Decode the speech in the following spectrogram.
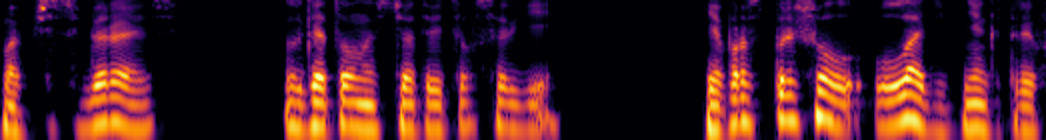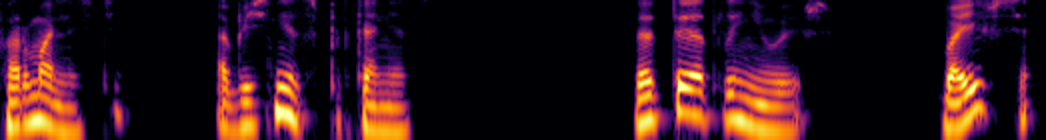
«Вообще собираюсь», — с готовностью ответил Сергей. «Я просто пришел уладить некоторые формальности, объясниться под конец». «Да ты отлыниваешь. Боишься?»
